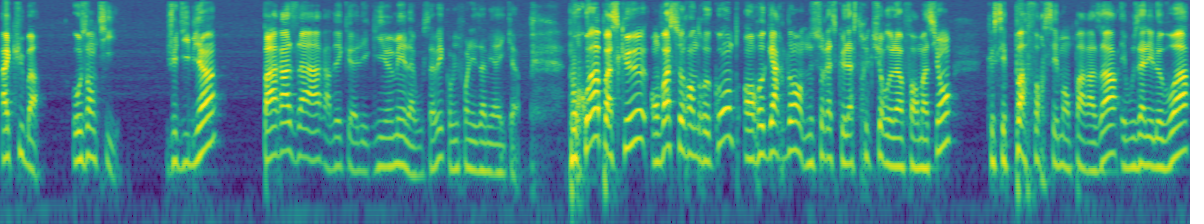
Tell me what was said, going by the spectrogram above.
à Cuba, aux Antilles. Je dis bien par hasard, avec euh, les guillemets là, vous savez, comme ils font les Américains. Pourquoi? Parce que on va se rendre compte en regardant, ne serait-ce que la structure de l'information, que c'est pas forcément par hasard. Et vous allez le voir.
